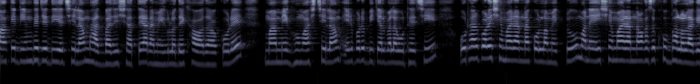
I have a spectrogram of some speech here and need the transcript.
মাকে ডিম ভেজে দিয়েছিলাম ভাত ভাজির সাথে আর আমি এগুলো দিয়ে খাওয়া দাওয়া করে মা মেয়ে ঘুম আসছিলাম। এরপরে বিকেলবেলা উঠেছি। ওঠার পরে সেমাই রান্না করলাম একটু। মানে এই সেমাই রান্না আমার কাছে খুব ভালো লাগে।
